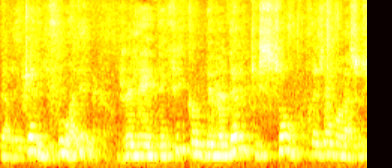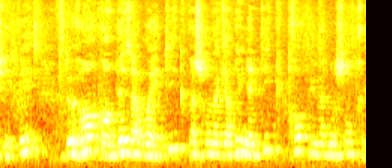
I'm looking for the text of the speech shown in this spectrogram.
vers lesquels il faut aller. Je les décris comme des modèles qui sont présents dans la société devant un désarroi éthique parce qu'on a gardé une éthique trop humanocentrée.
